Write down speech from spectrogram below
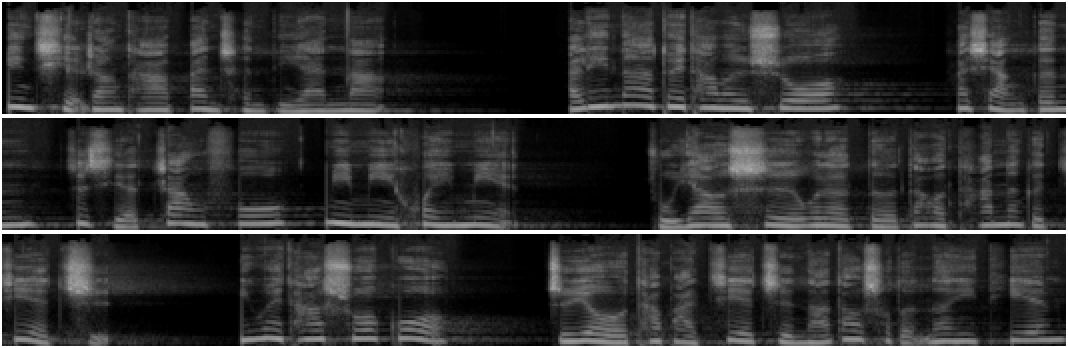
并且让他扮成迪安娜。海丽娜对他们说：“她想跟自己的丈夫秘密会面，主要是为了得到他那个戒指，因为她说过，只有他把戒指拿到手的那一天，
